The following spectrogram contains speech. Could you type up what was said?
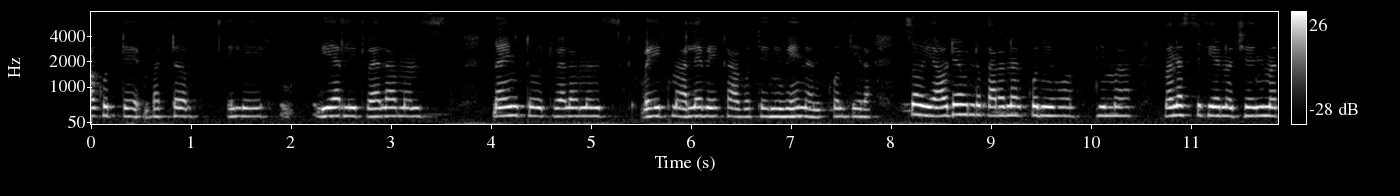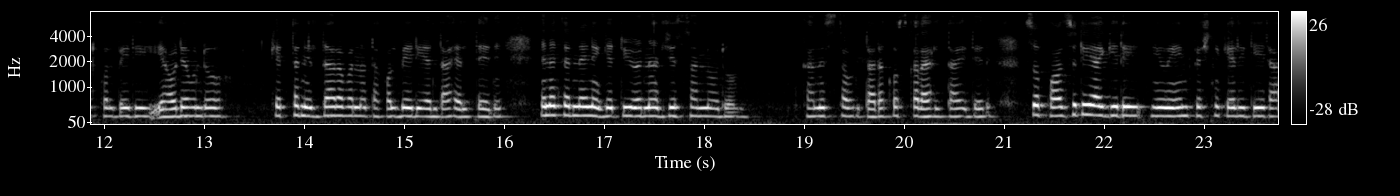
ಆಗುತ್ತೆ. ಬಟ್ ಇಲ್ಲಿ nearly twelve months nine to twelve months wait ಮಾಡಲೇಬೇಕಾಗುತ್ತೆ. ನೀವೇನು ಅಂದ್ಕೊಳ್ತೀರಾ ಸೊ ಯಾವುದೇ ಒಂದು ಕಾರಣಕ್ಕೂ ನೀವು ನಿಮ್ಮ ಮನಸ್ಥಿತಿಯನ್ನು ಚೇಂಜ್ ಮಾಡ್ಕೊಳ್ಬೇಡಿ. ಯಾವುದೇ ಒಂದು ಕೆಟ್ಟ ನಿರ್ಧಾರವನ್ನು ತಗೊಳ್ಬೇಡಿ ಅಂತ ಹೇಳ್ತೇನೆ. ಏನಕ್ಕಂದರೆ ನೆಗೆಟಿವ್ ಎನರ್ಜೀಸ್ ಅನ್ನೋದು ಕಾಣಿಸ್ತಾ ಉಂಟು. ಅದಕ್ಕೋಸ್ಕರ ಹೇಳ್ತಾ ಇದ್ದೇನೆ. ಸೊ ಪಾಸಿಟಿವ್ ಆಗಿರಿ. ನೀವು ಏನು ಪ್ರಶ್ನೆ ಕೇಳಿದ್ದೀರಾ?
